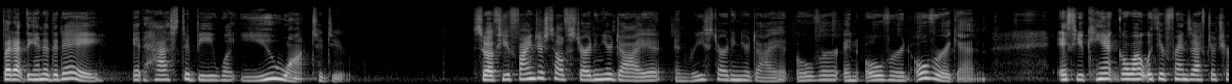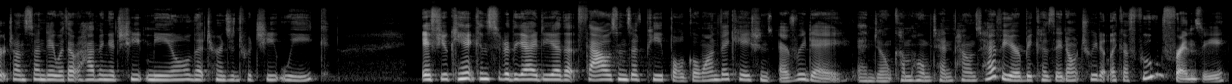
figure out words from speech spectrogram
But at the end of the day, it has to be what you want to do. So if you find yourself starting your diet and restarting your diet over and over and over again, if you can't go out with your friends after church on Sunday without having a cheap meal that turns into a cheat week, if you can't consider the idea that thousands of people go on vacations every day and don't come home 10 pounds heavier because they don't treat it like a food frenzy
